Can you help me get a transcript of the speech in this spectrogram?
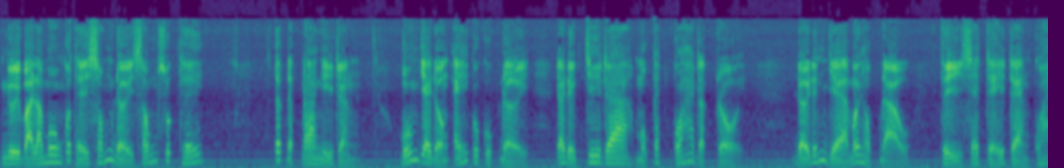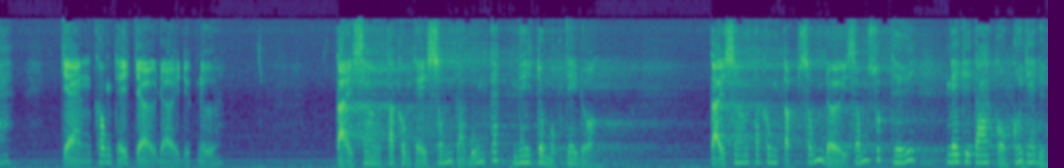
Người Bà La Môn có thể sống đời sống xuất thế. Tất Đạt Đa nghĩ rằng bốn giai đoạn ấy của cuộc đời đã được chia ra một cách quá rạch rồi. Đợi đến già mới học đạo thì sẽ trễ tràn quá. Chàng không thể chờ đợi được nữa. Tại sao ta không thể sống cả bốn cách ngay trong một giai đoạn? Tại sao ta không tập sống đời sống xuất thế ngay khi ta còn có gia đình?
